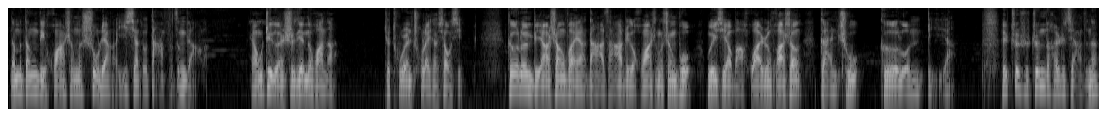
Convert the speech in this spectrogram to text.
那么当地华商的数量啊一下就大幅增长了。然后这段时间的话呢，就突然出来一条消息，哥伦比亚商贩呀打砸这个华商的商铺，威胁要把华人华商赶出哥伦比亚。哎，这是真的还是假的呢？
